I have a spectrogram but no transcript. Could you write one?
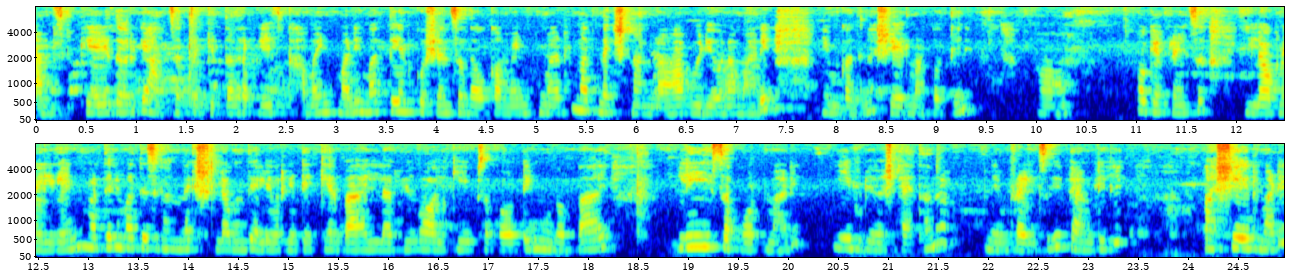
ಆನ್ಸರ್ ಕೇಳಿದವ್ರಿಗೆ ಆನ್ಸರ್ ಸಿಕ್ಕಿತ್ತಂದ್ರೆ ಪ್ಲೀಸ್ ಕಮೆಂಟ್ ಮಾಡಿ. ಮತ್ತೇನು ಕ್ವಶನ್ಸ್ ಅದಾವೆ ಕಮೆಂಟ್ ಮಾಡಿ. ಮತ್ತು ನೆಕ್ಸ್ಟ್ ನಾನು ವಿಡಿಯೋನ ಮಾಡಿ ನಿಮ್ಗೆ ಅದನ್ನು ಶೇರ್ ಮಾಡ್ಕೋತೀನಿ. ಓಕೆ ಫ್ರೆಂಡ್ಸ್ ಈ ಲಾಗ್ನ ಇಲ್ಲಿಗೆ ಏನು ಮಾಡ್ತೀನಿ. ಮತ್ತೆ ಸಿಗೋಣ ನೆಕ್ಸ್ಟ್ ಒಂದು ಅಲ್ಲಿವರೆಗೆ take care bye love you all keep supporting bye please support ಮಾಡಿ. ಈ ವಿಡಿಯೋ ಇಷ್ಟ ಆಯ್ತು ಅಂದ್ರೆ ನಿಮ್ಮ ಫ್ರೆಂಡ್ಸ್ಗೆ ಫ್ಯಾಮ್ಲಿಗೆ ಶೇರ್ ಮಾಡಿ.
